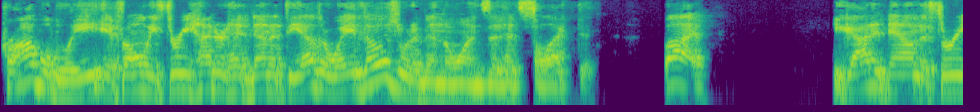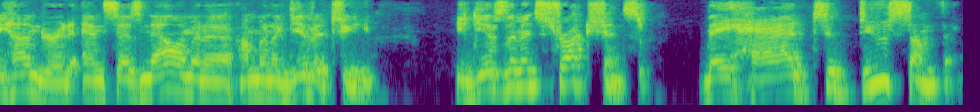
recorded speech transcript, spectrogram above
probably if only 300 had done it the other way, those would have been the ones that had selected. But he got it down to 300 and says, "Now I'm going to I'm going to give it to you." He gives them instructions. They had to do something.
